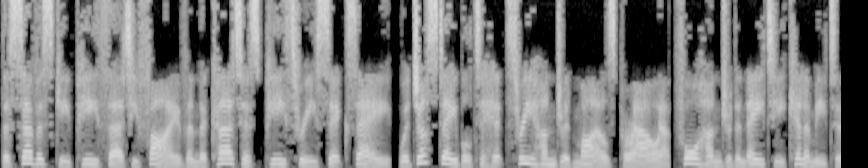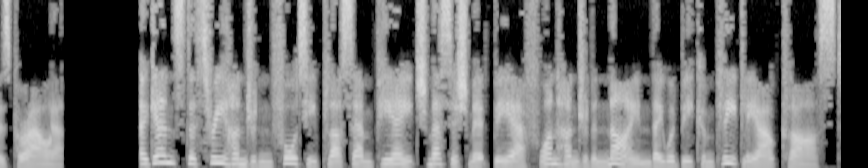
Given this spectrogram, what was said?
the Seversky P-35 and the Curtiss P-36A, were just able to hit 300 miles per hour, 480 kilometers per hour. Against the 340 plus mph Messerschmitt Bf 109 they would be completely outclassed.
